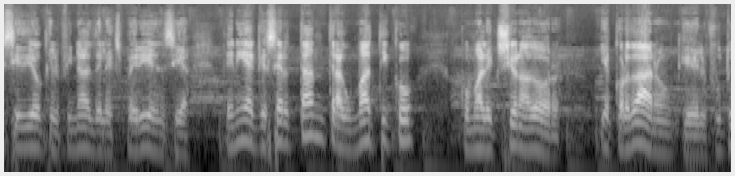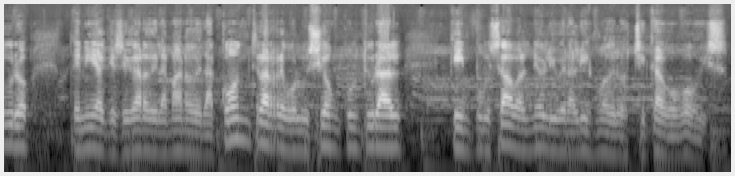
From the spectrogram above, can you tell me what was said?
decidió que el final de la experiencia tenía que ser tan traumático como aleccionador y acordaron que el futuro tenía que llegar de la mano de la contrarrevolución cultural que impulsaba el neoliberalismo de los Chicago Boys.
